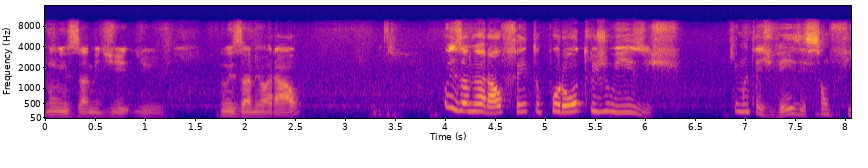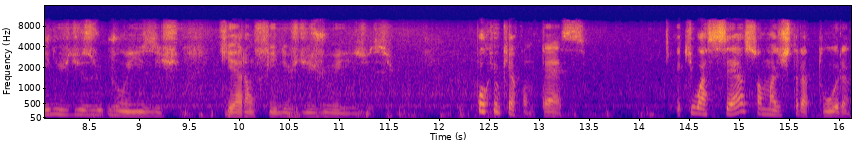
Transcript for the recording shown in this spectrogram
num exame de, de no exame oral. Um exame oral feito por outros juízes, que muitas vezes são filhos de juízes que eram filhos de juízes. Porque o que acontece é que o acesso à magistratura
